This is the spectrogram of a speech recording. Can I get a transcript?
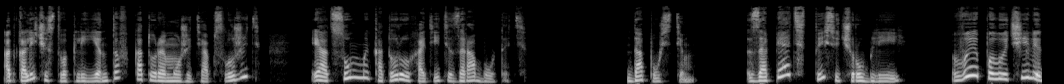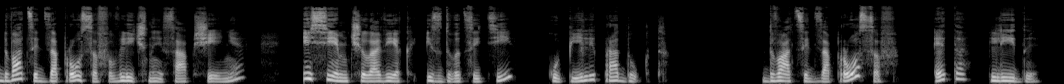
от количества клиентов, которые можете обслужить, и от суммы, которую хотите заработать. Допустим, за пять тысяч рублей вы получили 20 запросов в личные сообщения, и 7 человек из 20 купили продукт. 20 запросов — это лиды.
